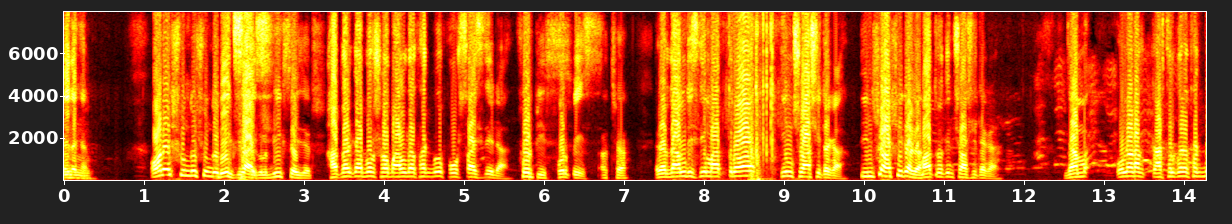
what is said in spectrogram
এই দেখেন। অনেক সুন্দর সুন্দর Big size. বিগ সাইজের হাতার কাপড় সব আলাদা থাকবে ফোর সাইজ এটা। ফোর পিস ফোর পিস আচ্ছা। এটার দাম দিচ্ছি মাত্র তিনশো আশি টাকা। তিনশো আশি টাকা? মাত্র তিনশো আশি টাকা। জাম ওনারা টার্সেল করে থাকব।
